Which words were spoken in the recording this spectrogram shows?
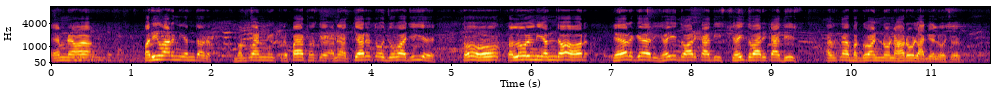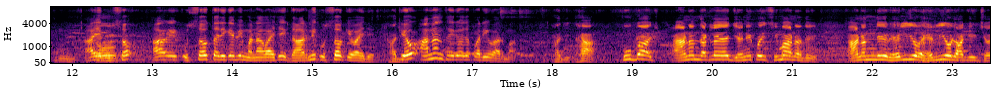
એમના પરિવારની અંદર ભગવાનની કૃપા થશે. અને અત્યારે તો જોવા જઈએ તો કલોલની અંદર ઘેર ઘેર જય દ્વારકાધીશ જય દ્વારકાધીશ આવી રીતના ભગવાનનો નારો લાગેલો છે. આ એક ઉત્સવ આ એક ઉત્સવ તરીકે બી મનાવાય છે. ધાર્મિક ઉત્સવ કહેવાય છે. હાજી. કેવો આનંદ થઈ રહ્યો છે પરિવારમાં. હાજી. હા. ખૂબ જ આનંદ એટલે જેની કોઈ સીમા નથી. આનંદની રેલીઓ હેલીઓ લાગી છે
